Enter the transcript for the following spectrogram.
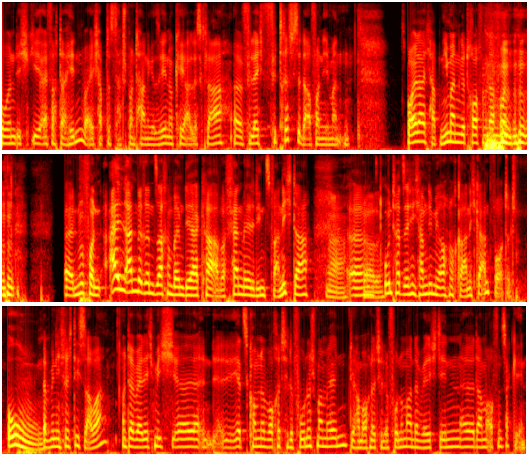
Und ich gehe einfach dahin, weil ich habe das dann spontan gesehen. Okay, alles klar. Äh, vielleicht triffst du davon jemanden. Spoiler, ich habe niemanden getroffen davon. äh, nur von allen anderen Sachen beim DRK, aber Fernmeldedienst war nicht da. ah, Ähm, und tatsächlich haben die mir auch noch gar nicht geantwortet. Oh. Da bin ich richtig sauer und da werde ich mich äh, jetzt kommende Woche telefonisch mal melden. Die haben auch eine Telefonnummer, dann werde ich denen äh, da mal auf den Sack gehen.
